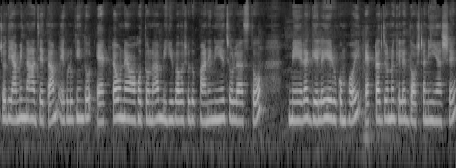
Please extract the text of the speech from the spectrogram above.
যদি আমি না যেতাম, এগুলো কিন্তু একটাও নেওয়া হতো না। মিহির বাবা শুধু পানি নিয়ে চলে আসতো। মেয়েরা গেলেই এরকম হয়, একটার জন্য গেলে দশটা নিয়ে আসে।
